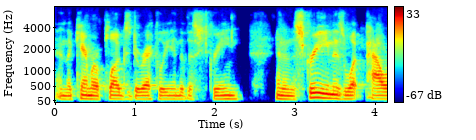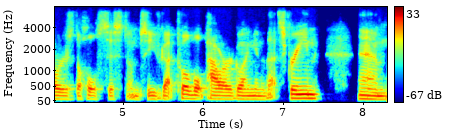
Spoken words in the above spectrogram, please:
and the camera plugs directly into the screen. And then the screen is what powers the whole system. So you've got 12 volt power going into that screen um,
